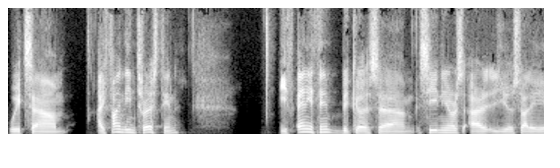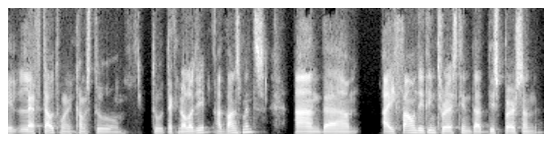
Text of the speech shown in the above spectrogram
which um, I find interesting if anything because um, seniors are usually left out when it comes to to technology advancements. And um, I found it interesting that this person,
